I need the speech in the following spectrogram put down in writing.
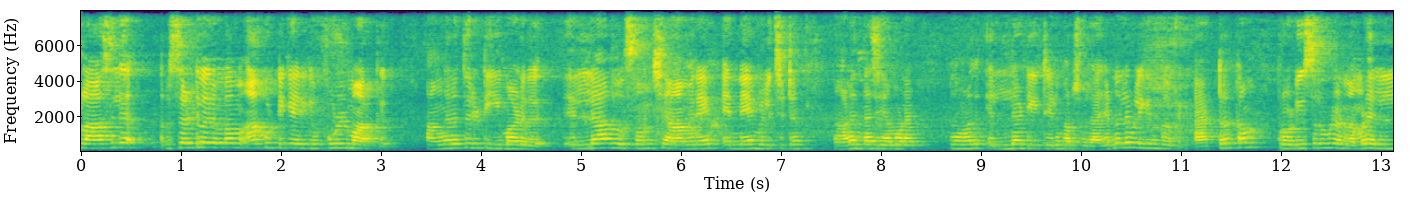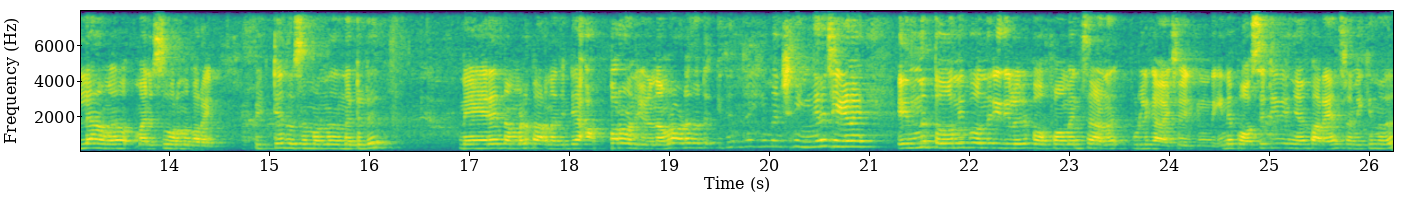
ക്ലാസ്സിൽ റിസൾട്ട് വരുമ്പം ആ കുട്ടിക്കായിരിക്കും ഫുൾ മാർക്ക് അങ്ങനത്തെ ഒരു ടീമാണിത് എല്ലാ ദിവസവും ശ്യാമിനെയും എന്നെയും വിളിച്ചിട്ട് നാളെ എന്താ ചെയ്യാൻ പോണേ? നമ്മൾ എല്ലാ ഡീറ്റെയിലും പറഞ്ഞു. രാജേട്ടനല്ലേ വിളിക്കുന്നത്? ആക്ടർ കം പ്രൊഡ്യൂസർ കൂടെയാണ്. നമ്മളെല്ലാം അങ്ങ് മനസ്സ് തുറന്ന് പറയും. പിറ്റേ ദിവസം വന്ന് നിന്നിട്ട് നേരെ നമ്മൾ പറഞ്ഞതിന്റെ അപ്പുറമാണ് ചെയ്യണം നമ്മൾ അവിടെ നിന്നിട്ട് ഇതെന്താ ഈ മനുഷ്യൻ ഇങ്ങനെ ചെയ്യണേ എന്ന് തോന്നി പോകുന്ന രീതിയിലൊരു പെർഫോമൻസ് ആണ് പുള്ളി കാഴ്ചവെക്കുന്നത്. ഇതിന്റെ പോസിറ്റീവ് ഞാൻ പറയാൻ ശ്രമിക്കുന്നത്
